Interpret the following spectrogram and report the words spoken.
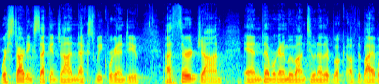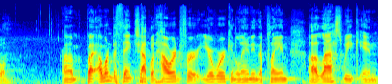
we're starting Second John. Next week we're going to do uh, Third John, and then we're going to move on to another book of the Bible. Um, but I wanted to thank Chaplain Howard for your work in landing the plane uh, last week in,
